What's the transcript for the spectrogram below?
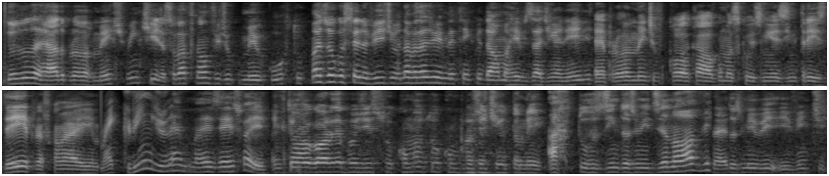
Deu tudo errado, provavelmente. Mentira, só vai ficar um vídeo meio curto. Mas eu gostei do vídeo. Na verdade, eu ainda tenho que dar uma revisadinha nele. É, provavelmente vou colocar algumas coisinhas em 3D pra ficar mais, mais cringe, né? Mas é isso aí. Então agora, depois disso, como eu tô com um projetinho também, Arthurzinho 2019, né? 2020...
